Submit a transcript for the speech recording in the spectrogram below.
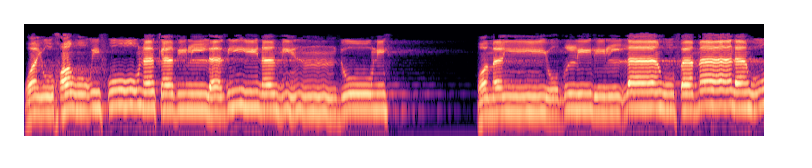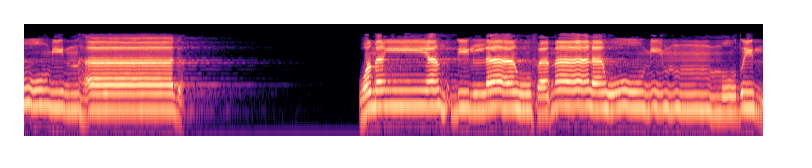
وَيُخَوِّفُونَكَ بِالَّذِينَ مِن دُونِهِ ۚ وَمَن يُضْلِلِ اللَّهُ فَمَا لَهُ مِنْ هَادٍ وَمَن يَهْدِ اللَّهُ فَمَا لَهُ مِن مُّضِلٍّ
